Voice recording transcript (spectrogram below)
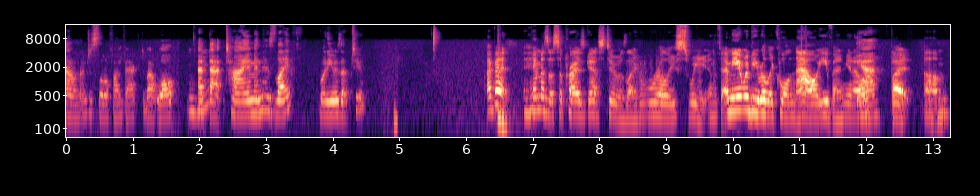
i don't know just a little fun fact about walt Mhm. at that time in his life what he was up to I bet him as a surprise guest too was like really sweet, and I mean it would be really cool now, even you know. Yeah. But um,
